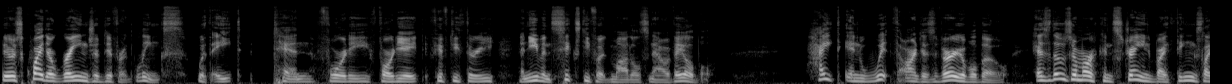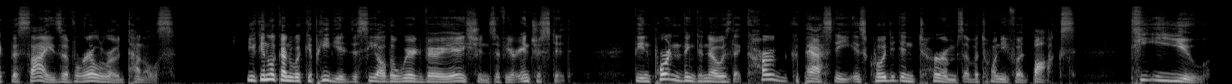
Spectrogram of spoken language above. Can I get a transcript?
There is quite a range of different lengths, with 8, 10, 40, 48, 53, and even 60 foot models now available. Height and width aren't as variable though, as those are more constrained by things like the size of railroad tunnels. You can look on Wikipedia to see all the weird variations if you're interested. The important thing to know is that cargo capacity is quoted in terms of a 20 foot box. TEU,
